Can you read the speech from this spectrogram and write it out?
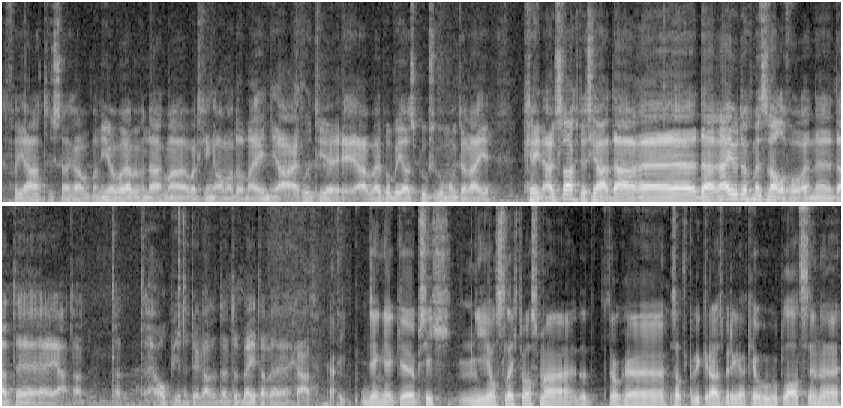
verjaard, dus daar gaan we het maar niet over hebben vandaag. Maar wat ging allemaal door mij heen? Ja, goed, ja, wij proberen als ploeg zo goed mogelijk te rijden. Geen uitslag, dus ja, daar, eh, daar rijden we toch met z'n allen voor. En eh, dat, eh, ja, dat, dat hoop je natuurlijk altijd, dat het beter gaat. Ja, ik denk dat ik op zich niet heel slecht was, maar dat toch zat ik de Kruisberg ik heel goed geplaatst. En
